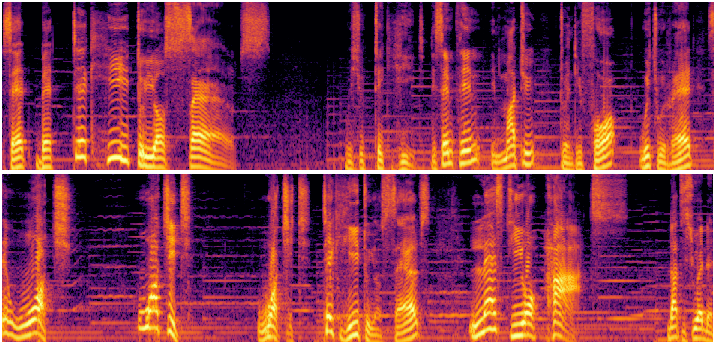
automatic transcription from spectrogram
said, But take heed to yourselves. We should take heed. The same thing in Matthew 24 which we read, say, Watch. Watch it. Watch it. Take heed to yourselves, lest your hearts, that is where the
